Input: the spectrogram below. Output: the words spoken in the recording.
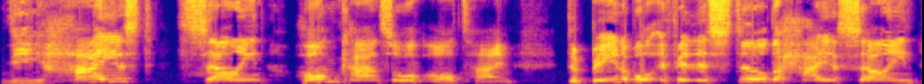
the highest selling home console of all time. Debatable if it is still the highest selling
